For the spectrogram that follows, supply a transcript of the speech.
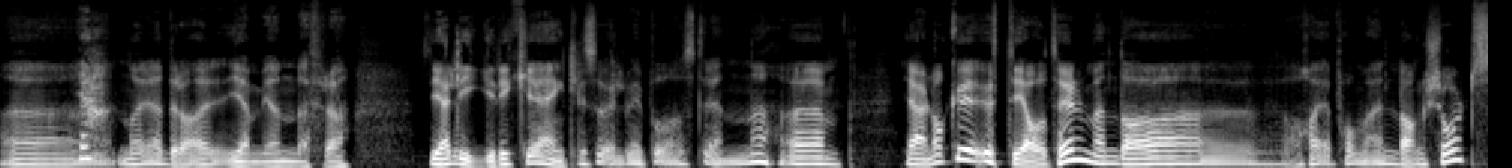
Ja. når jeg drar hjem igjen derfra. Så Jeg ligger ikke egentlig så veldig mye på strendene. Jeg er nok uti av og til, men da har jeg på meg en lang shorts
